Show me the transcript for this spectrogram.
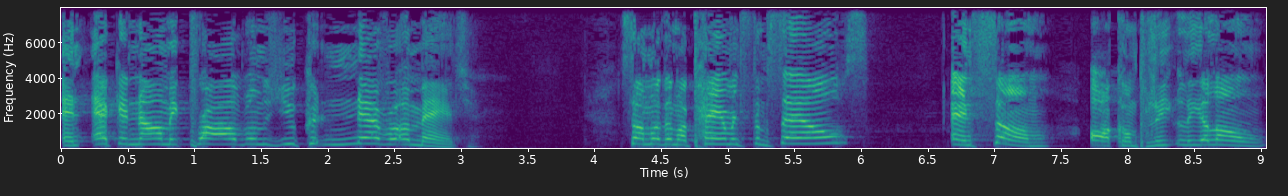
and economic problems you could never imagine. Some of them are parents themselves, and some are completely alone.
